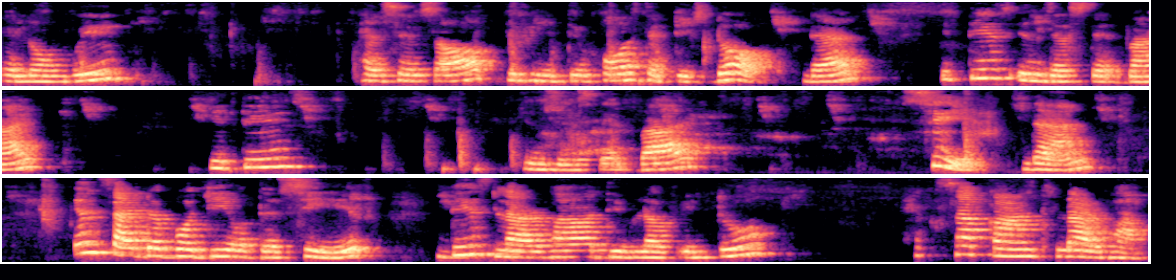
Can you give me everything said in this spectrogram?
along with passes of definitive force that is dog. Then it is ingested by it is ingested by sieve. Then inside the body of the sieve, these larvae develop into hexacanth larvae.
